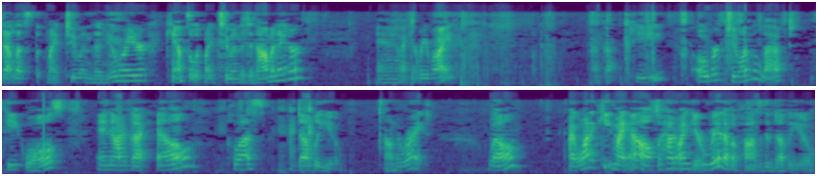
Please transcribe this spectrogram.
That lets my 2 in the numerator cancel with my 2 in the denominator. And I can rewrite. I've got P over 2 on the left equals, and now I've got L plus W on the right. Well, I want to keep my L, so how do I get rid of a positive W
